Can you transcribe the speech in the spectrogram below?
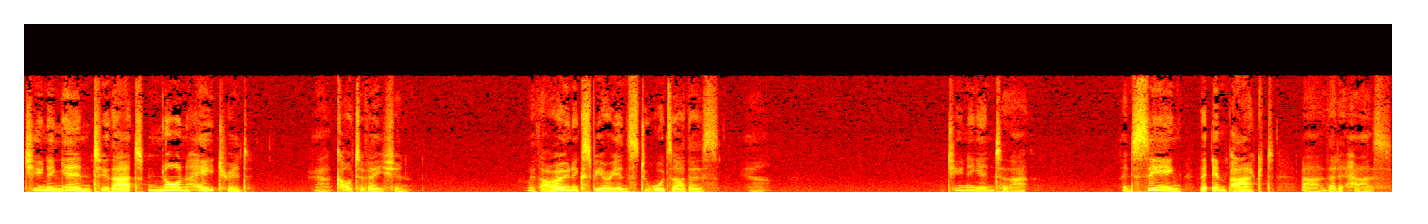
Tuning in to that non-hatred yeah, cultivation with our own experience towards others, yeah. Tuning into that and seeing the impact uh, that it has.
